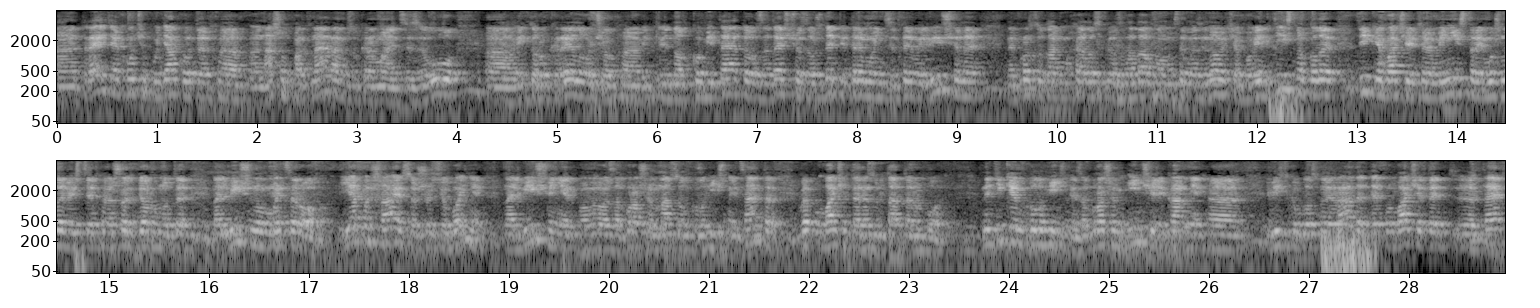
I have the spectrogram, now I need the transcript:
Е, Третє, хочу подякувати е, нашим партнерам, зокрема НЦЗУ, е, Віктору Кириловичу, відповідно комітету, за те, що завжди підтримує ініціативи Львівщини. Не просто так Михайло згадав за Максима Зіновича, бо він дійсно, коли тільки бачить міністра і можливість щось дергнути на Львівщину, ми це робимо. І я пишаюся, що сьогодні на Львівщині, бо ми вас запрошуємо в наш онкологічний центр, ви побачите результати роботи не тільки онкологічний, запрошуємо інші лікарні е, обласної ради, де побачите е, те, е,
